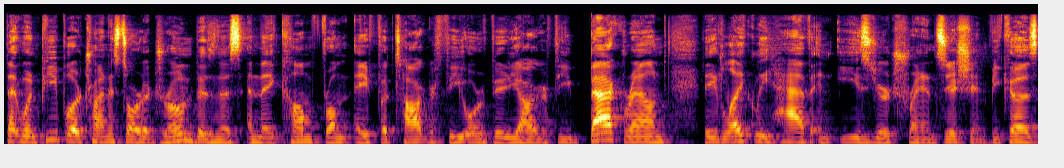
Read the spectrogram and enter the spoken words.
that when people are trying to start a drone business and they come from a photography or videography background, they likely have an easier transition because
